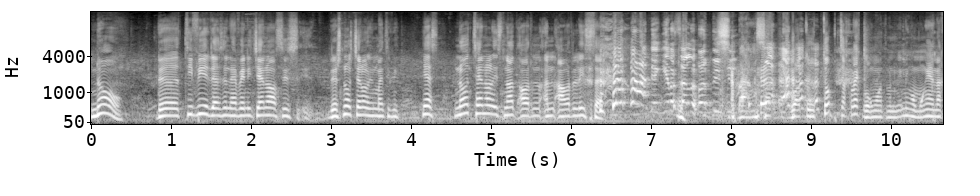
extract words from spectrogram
no, the TV doesn't have any channels. Is there's no channel in my TV. Yes, no channel is not on, on our list. Dia kira saluran TV. Bangsat, gua tutup ceklek gua ngomong temen ini ngomongnya enak.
